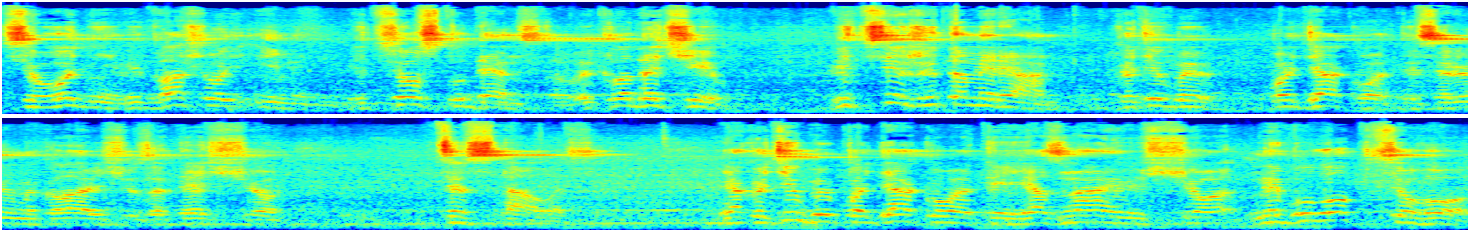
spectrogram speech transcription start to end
сьогодні від вашого імені, від всього студентства, викладачів, від всіх житомирян хотів би подякувати Сергію Миколаївичу за те, що це сталося. Я хотів би подякувати. Я знаю, що не було б цього,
